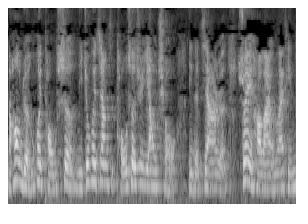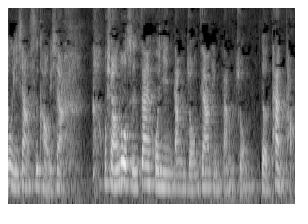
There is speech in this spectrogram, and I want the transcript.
然后人会投射，你就会这样子投射去要求你的家人。所以，好来，我们来停顿一下，思考一下。我喜欢落实在婚姻当中、家庭当中的探讨。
